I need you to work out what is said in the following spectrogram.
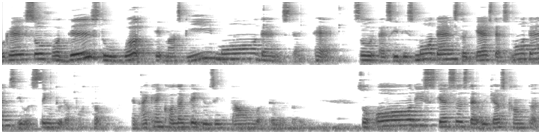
Okay, so for this to work, it must be more dense than air. So as it is more dense, the gas that's more dense, it will sink to the bottom. And I can collect it using downward delivery. So all these gases that we just counted,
